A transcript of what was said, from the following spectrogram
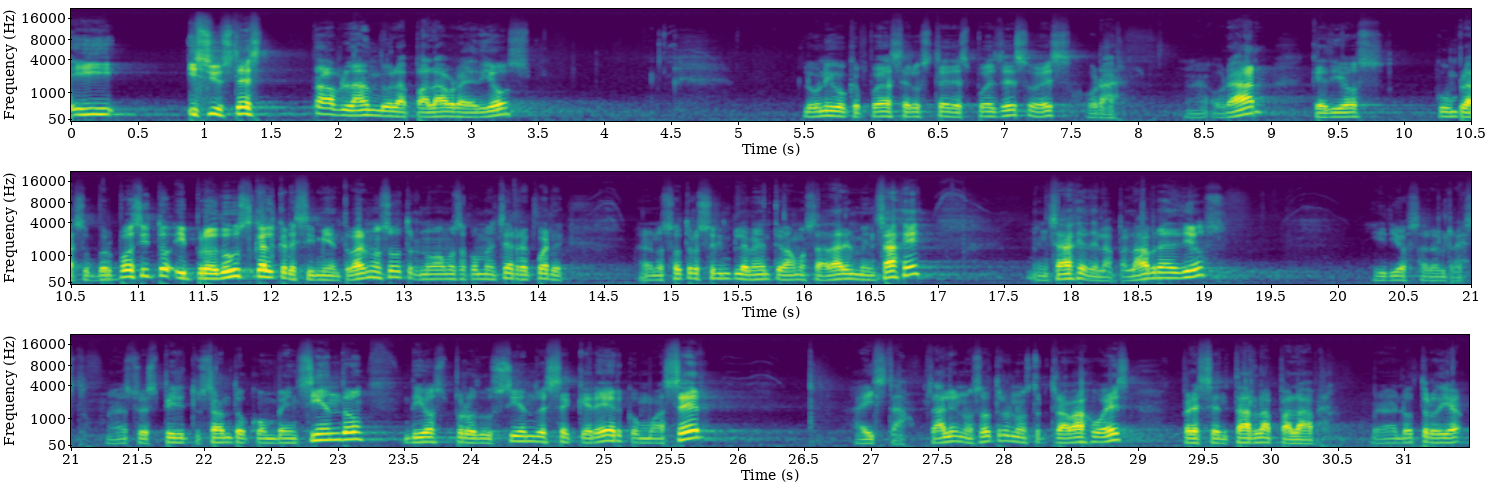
Y, y si usted está hablando la palabra de Dios, lo único que puede hacer usted después de eso es orar. Orar, que Dios cumpla su propósito y produzca el crecimiento. Para nosotros no vamos a convencer, recuerde, para nosotros simplemente vamos a dar el mensaje, mensaje de la palabra de Dios, y Dios hará el resto. Su Espíritu Santo convenciendo, Dios produciendo ese querer como hacer. Ahí está. ¿Sale? Nosotros, nuestro trabajo es presentar la palabra. El otro día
